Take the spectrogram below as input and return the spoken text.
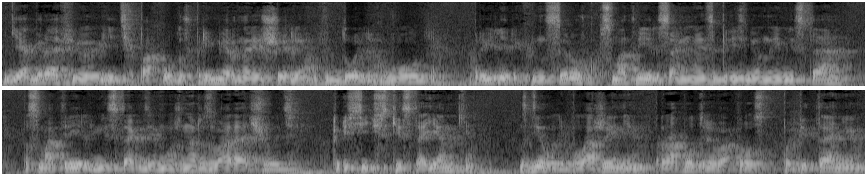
географию этих походов примерно решили вдоль Волги. Провели рекогносцировку, посмотрели самые загрязненные места, посмотрели места, где можно разворачивать туристические стоянки, сделали положение, проработали вопрос по питанию,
